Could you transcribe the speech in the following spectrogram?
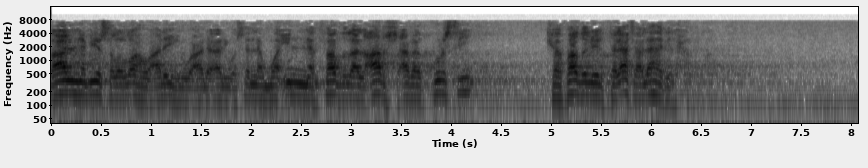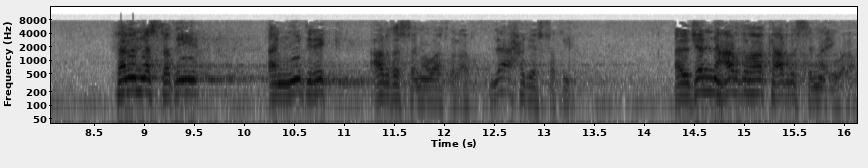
قال النبي صلى الله عليه وعلى آله وسلم وإن فضل العرش على الكرسي كفضل الفلاة على هذه الحلقة. فمن يستطيع أن يدرك عرض السماوات والأرض؟ لا أحد يستطيع. الجنة عرضها كعرض السماء والأرض.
